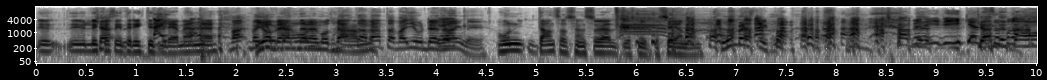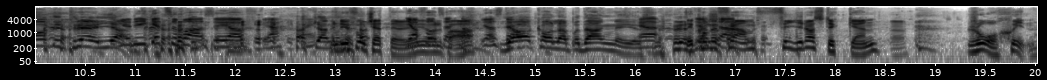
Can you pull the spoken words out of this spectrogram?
du, du lyckas Kan- inte riktigt med det, men eh, Va, vad Jag gjorde vänder hon? mig mot vänta, han. Vänta, vad gjorde Jag- Dagny? hon dansar sensuellt just nu på scenen. Hon börjar strippa! Kan Men det, gick inte kan så du ta bra. av dig Ja, tröjan? det gick inte så bra så jag... Ja, nej. Men du fortsätter. Jag du håller på. Ja. fortsätter. Jag står. Jag kollar på Dagny just Ja. nu. Det kommer kör. fram fyra stycken råskinn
